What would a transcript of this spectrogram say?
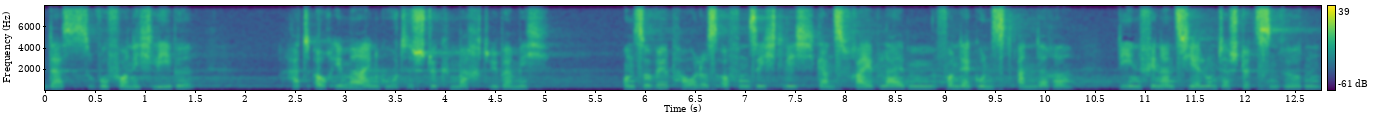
Das, wovon ich lebe, hat auch immer ein gutes Stück Macht über mich, und so will Paulus offensichtlich ganz frei bleiben von der Gunst anderer, die ihn finanziell unterstützen würden,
